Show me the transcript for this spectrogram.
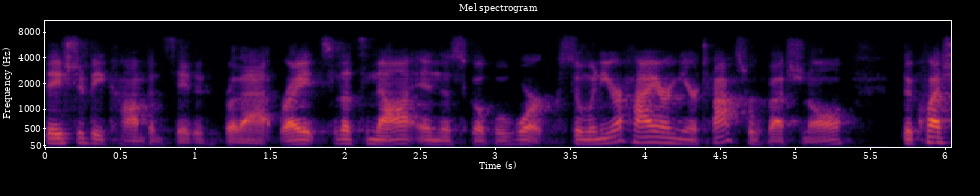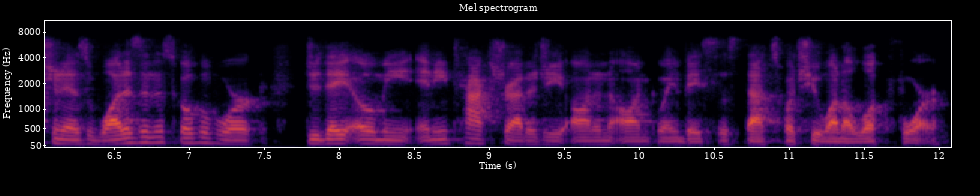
they should be compensated for that, right? So that's not in the scope of work. So when you're hiring your tax professional, the question is what is in the scope of work? Do they owe me any tax strategy on an ongoing basis? That's what you want to look for.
